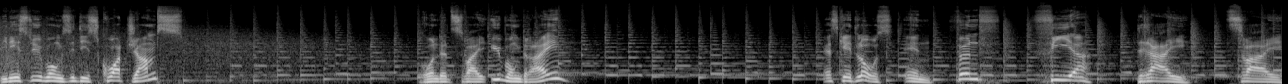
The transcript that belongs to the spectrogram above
Die nächste Übung sind die Squat Jumps. Runde 2, Übung 3. Es geht los in 5, 4, 3, 2,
